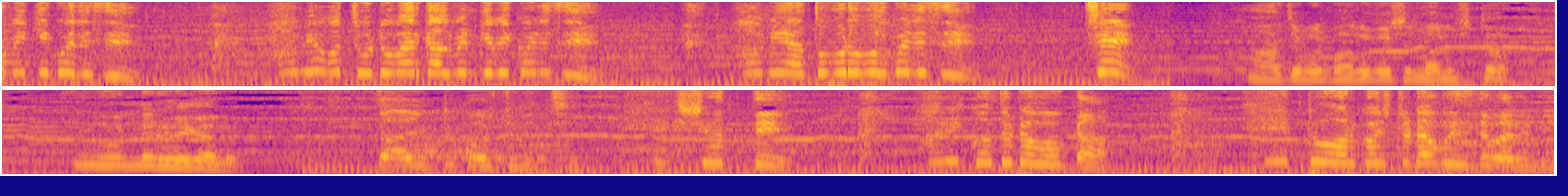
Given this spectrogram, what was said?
আমি কি করেছি? আমি আমার ছোট ভাইয়ের গার্লফ্রেন্ডকে বিয়ে করেছি। আমি এত বড় ভুল করেছি। ছে। আজ আমার ভালোবাসার মানুষটা অন্যের হয়ে গেল। তাই একটু কষ্ট হচ্ছে। সত্যি আমি কতটা বোকা। একটু ওর কষ্টটা বুঝতে পারিনি।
